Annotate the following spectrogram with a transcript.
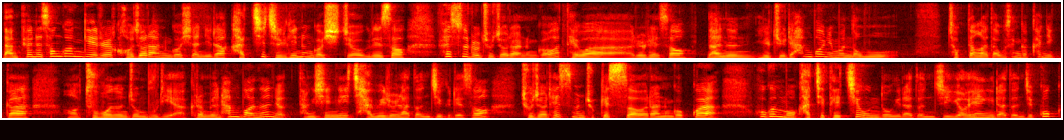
남편의 성관계를 거절하는 것이 아니라 같이 즐기는 것이죠. 그래서 횟수를 조절하는 거, 대화를 해서 나는 일주일에 한 번이면 너무 Oh. 적당하다고 생각하니까 어, 두 번은 좀 무리야. 그러면 한 번은 여, 당신이 자위를 하든지 그래서 조절했으면 좋겠어라는 것과 혹은 뭐 같이 대체 운동이라든지 여행이라든지 꼭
